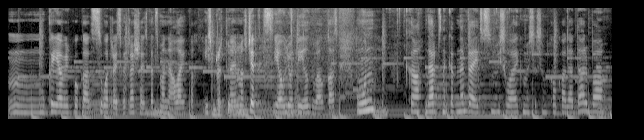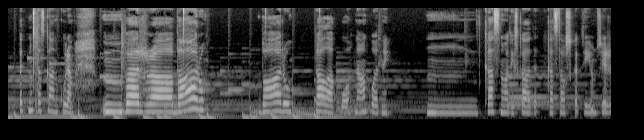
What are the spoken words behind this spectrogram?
mm, ka jau ir kaut kāds otrais vai trešais gads manā laika izpratnē. Bet, Man eh, šķiet, ka tas jau ļoti ilgi velkās. Un ka darbs nekad nebeidzas, un visu laiku mēs esam kaut kādā darbā. Bet nu, tas kā nu kuram. Mm, par uh, bāru, bāru tālāko nākotni Mm, kas notiks, kāda, kāds tavs skatījums ir?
